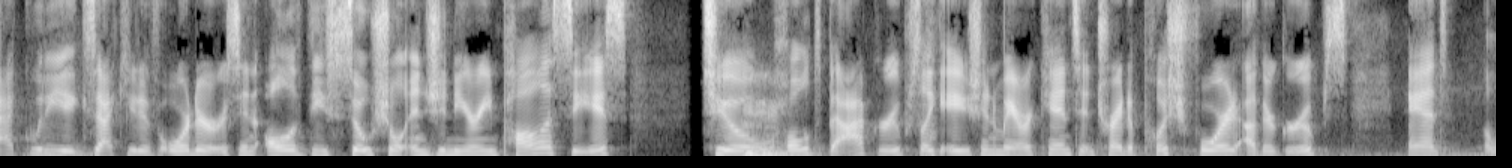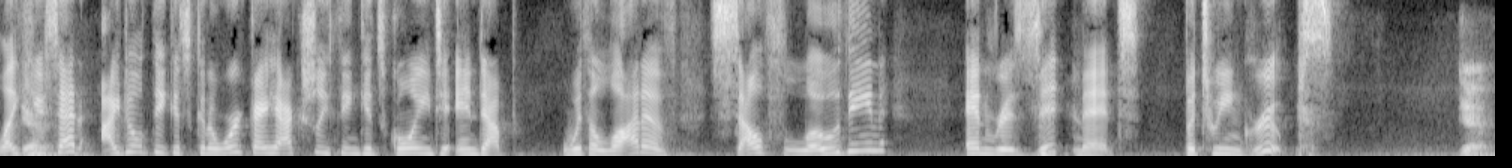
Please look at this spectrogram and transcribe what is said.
equity executive orders and all of these social engineering policies to mm. hold back groups like Asian Americans and try to push forward other groups and like yeah. you said, I don't think it's going to work. I actually think it's going to end up with a lot of self loathing and resentment between groups. Yeah.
